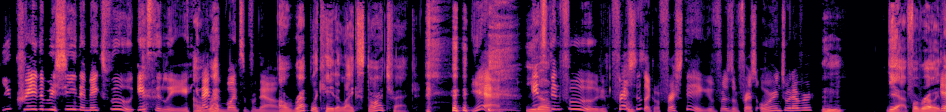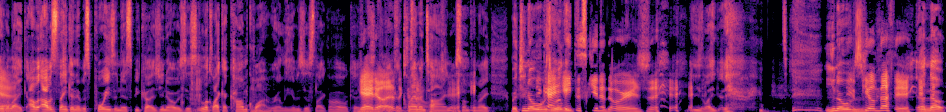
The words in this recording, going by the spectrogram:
you create a machine that makes food instantly, not rep- even months from now. a replicator like Star Trek? yeah, you know? instant food, fresh. It's like a fresh thing. If it was a fresh orange, whatever. hmm Yeah, for real. They Yeah. were like, I, w- I was thinking it was poisonous because you know it was just it looked like a kumquat. Mhm. Really, it was just like, oh, okay, Yeah, I know, like a like, that's not orange, clementine or something, right? But you know what You was really ate the skin of the orange. he's like, you know what was Peel nothing. I know.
